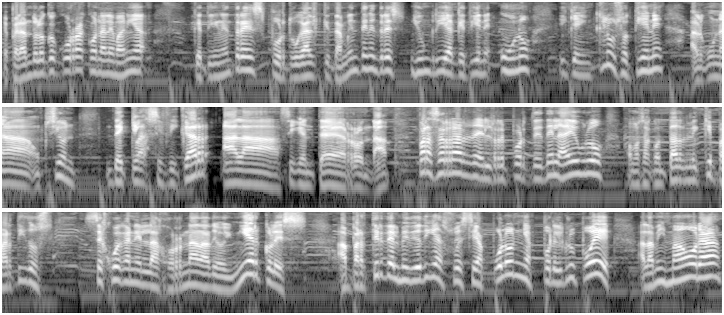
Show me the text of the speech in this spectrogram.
esperando lo que ocurra con Alemania que tiene tres, Portugal que también tiene tres y Hungría que tiene uno y que incluso tiene alguna opción de clasificar a la siguiente ronda. Para cerrar el reporte de la Euro, vamos a contarle qué partidos se juegan en la jornada de hoy, miércoles. A partir del mediodía, Suecia-Polonia por el grupo E. A la misma hora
